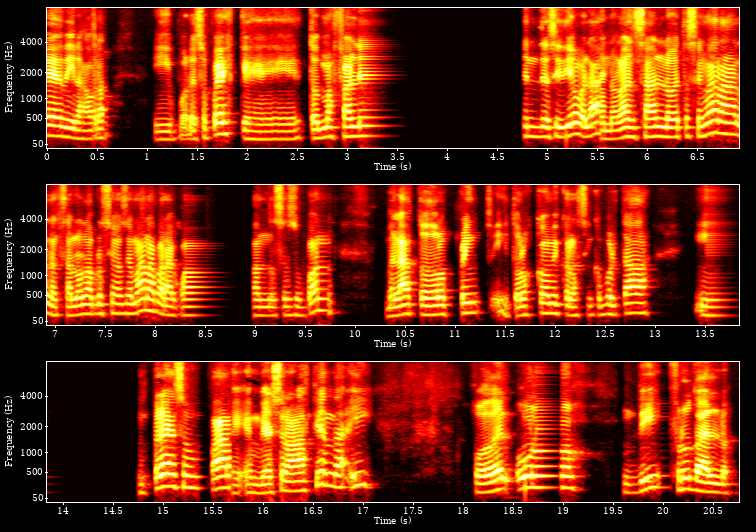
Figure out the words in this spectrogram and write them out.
y la otra. Y por eso pues que Todd McFarlane decidió, ¿verdad? No lanzarlo esta semana, lanzarlo la próxima semana para cuando se supone ¿verdad? Todos los prints y todos los cómics con las cinco portadas impresos para enviárselo a las tiendas y poder uno disfrutarlo.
